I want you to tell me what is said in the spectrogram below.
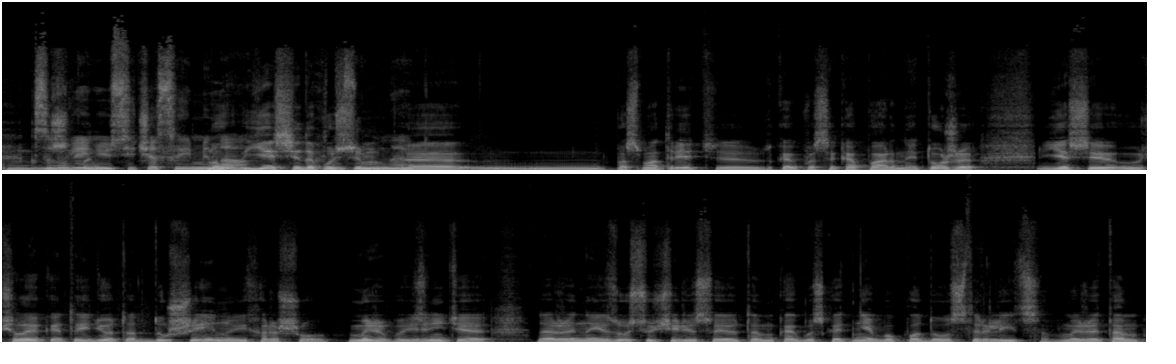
к ну, сожалению, ну, сейчас и имена. Ну, если, допустим, э, посмотреть, э, как высокопарные, тоже, если у человека это идет от души, ну и хорошо. Мы же, извините, даже наизусть учили свое, там, как бы сказать, небо под Аустерлицем. Мы же там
